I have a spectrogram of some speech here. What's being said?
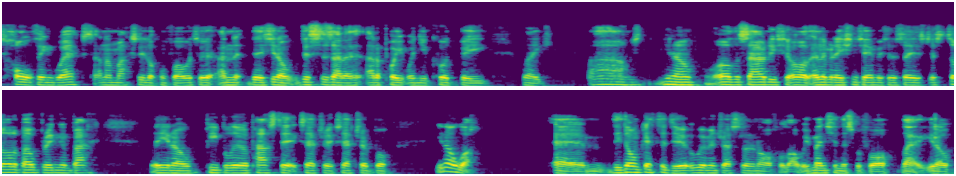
whole thing works, and I'm actually looking forward to it. And there's you know this is at a at a point when you could be like, oh, you know, all the Saudi show, elimination chamber should I say, it's just all about bringing back, you know, people who are past it, etc., etc. But you know what? Um, they don't get to do it with women's wrestling an awful lot. We've mentioned this before. Like you know,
